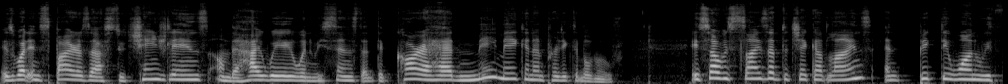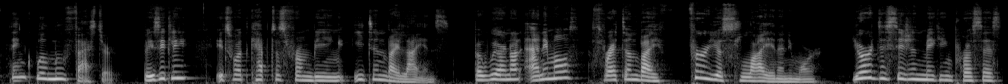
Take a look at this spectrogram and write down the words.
is what inspires us to change lanes on the highway when we sense that the car ahead may make an unpredictable move. It's we size up the checkout lines and pick the one we think will move faster. Basically, it's what kept us from being eaten by lions. But we are not animals threatened by furious lion anymore. Your decision making process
